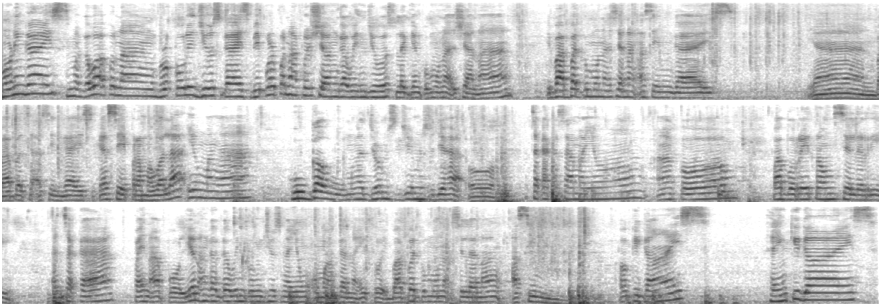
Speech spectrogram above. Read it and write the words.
Morning guys! Magawa ko ng broccoli juice guys. Before pa na ako siyang gawin juice, lagyan ko muna siya ng, ibabad ko muna siya ng asin guys. Yan, babad sa asin guys. Kasi para mawala yung mga hugaw, mga germs germs diha. Oh. At saka kasama yung akong paboritong celery. At saka pineapple. Yan ang gagawin kong juice ngayong umaga na ito. Ibabad ko muna sila ng asin. Okay guys? Thank you guys.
